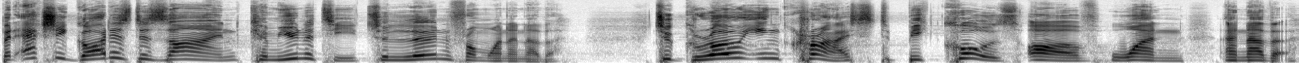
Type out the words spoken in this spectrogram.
but actually, God has designed community to learn from one another, to grow in Christ because of one another.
